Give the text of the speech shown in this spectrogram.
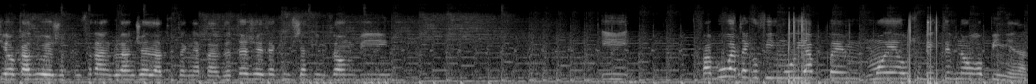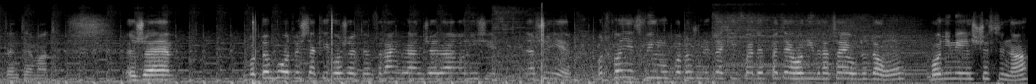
Się okazuje, że ten Frank Langella to tak naprawdę też jest jakimś takim zombie. I fabuła tego filmu, ja powiem moją subiektywną opinię na ten temat. Że bo to było coś takiego, że ten Frank Langella, oni się, znaczy nie, pod koniec filmu po różnych takich perypetiach oni wracają do domu, bo oni mieli jeszcze syna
